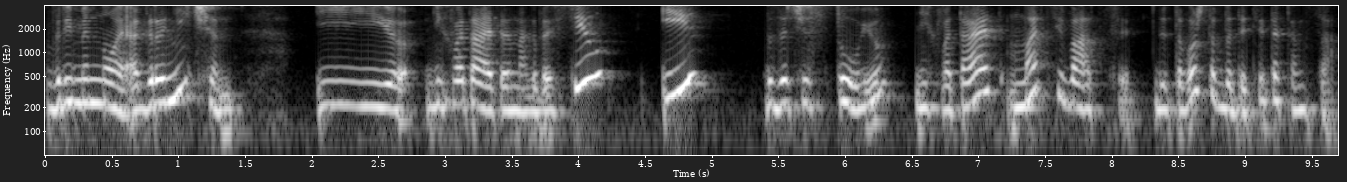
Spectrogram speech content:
временной ограничен, и не хватает иногда сил, и зачастую не хватает мотивации для того, чтобы дойти до конца.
